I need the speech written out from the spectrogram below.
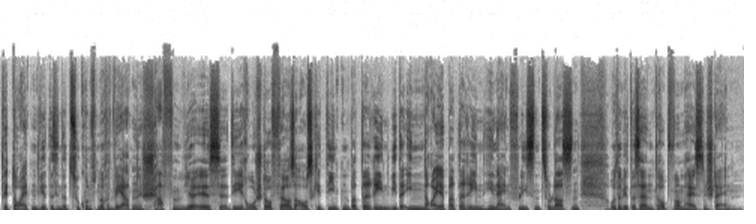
bedeutend wird das in der Zukunft noch werden? Schaffen wir es, die Rohstoffe aus ausgedienten Batterien wieder in neue Batterien hineinfließen zu lassen? Oder wird das ein Tropfen am heißen Stein?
